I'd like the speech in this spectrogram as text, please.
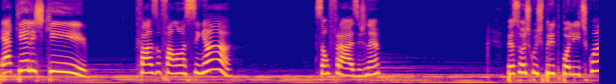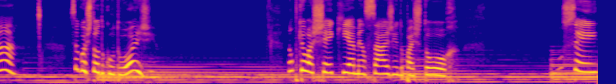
É aqueles que faz, falam assim, ah, são frases, né? Pessoas com espírito político, ah, você gostou do culto hoje? Não porque eu achei que a mensagem do pastor, não sei,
